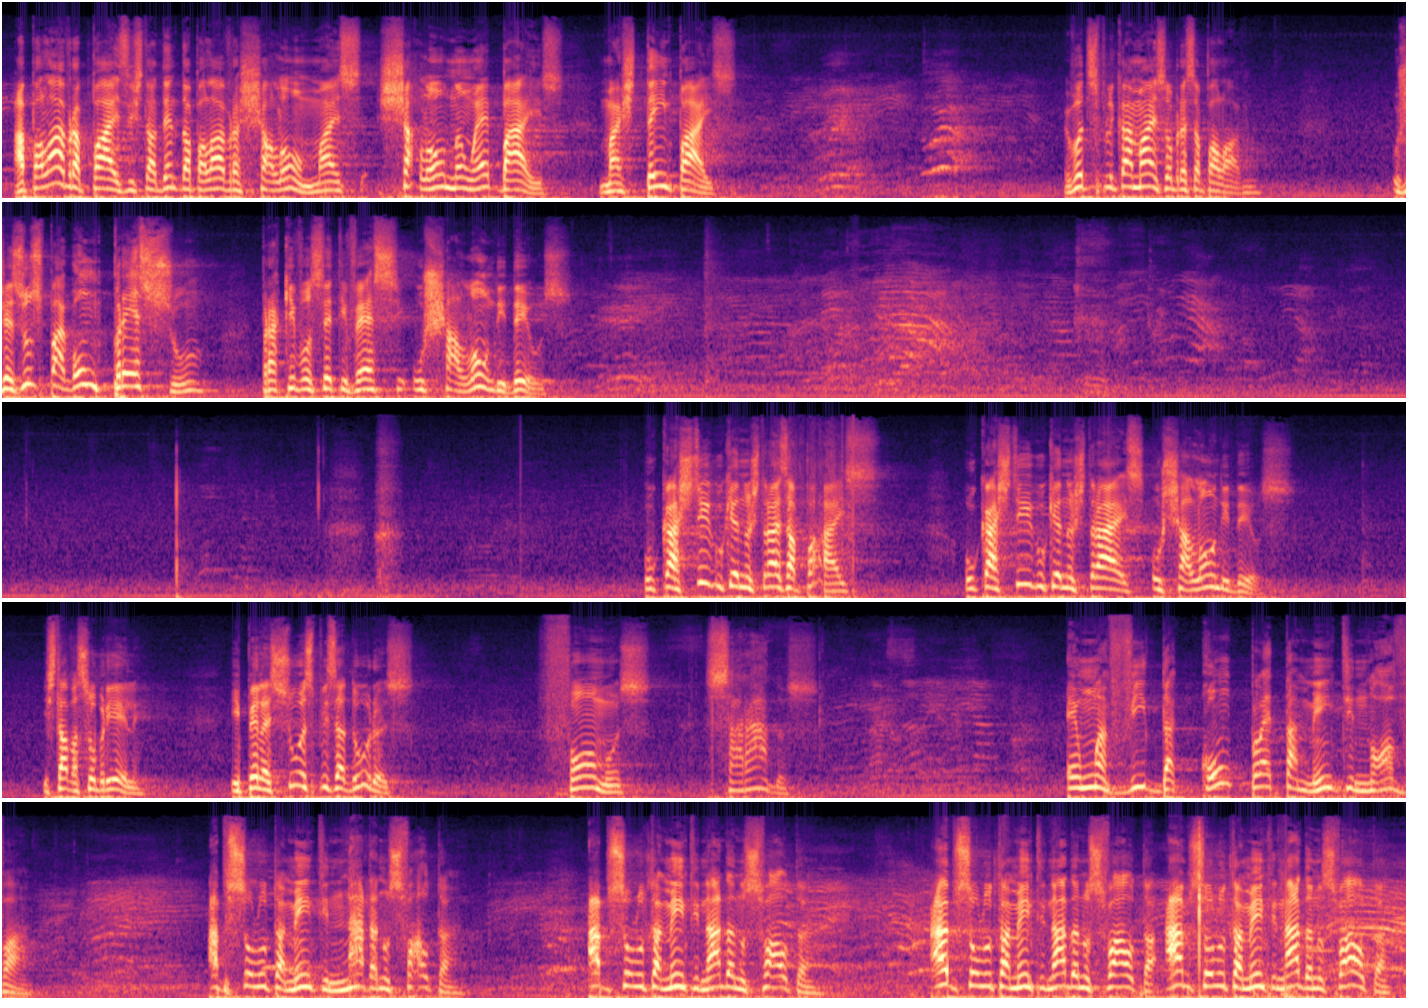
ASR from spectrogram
A palavra paz está dentro da palavra shalom, mas shalom não é paz, mas tem paz. Eu vou te explicar mais sobre essa palavra. O Jesus pagou um preço para que você tivesse o shalom de Deus. O castigo que nos traz a paz o castigo que nos traz o shalom de Deus estava sobre ele, e pelas suas pisaduras fomos sarados. É uma vida completamente nova. Absolutamente nada nos falta. Absolutamente nada nos falta. Absolutamente nada nos falta. Absolutamente nada nos falta.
